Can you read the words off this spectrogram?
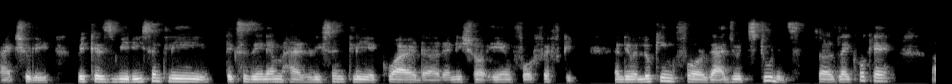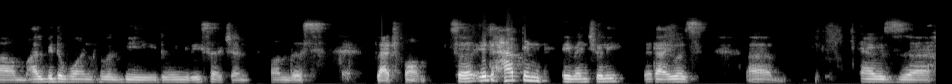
actually because we recently Texas A&M had recently acquired a Renishaw AM450 and they were looking for graduate students. So I was like, okay, um, I'll be the one who will be doing research on, on this platform. So it happened eventually that I was uh, I was uh,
